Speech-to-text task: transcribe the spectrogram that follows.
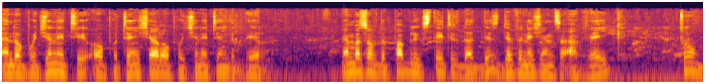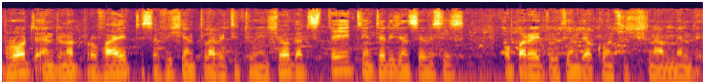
and opportunity or potential opportunity in the bill. Members of the public stated that these definitions are vague, too broad, and do not provide sufficient clarity to ensure that state intelligence services operate within their constitutional mandate.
